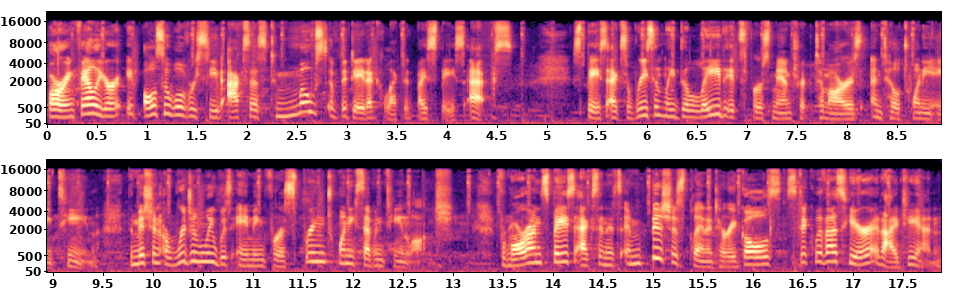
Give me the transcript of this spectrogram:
Barring failure, it also will receive access to most of the data collected by SpaceX. SpaceX recently delayed its first manned trip to Mars until 2018. The mission originally was aiming for a spring 2017 launch. For more on SpaceX and its ambitious planetary goals, stick with us here at IGN.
